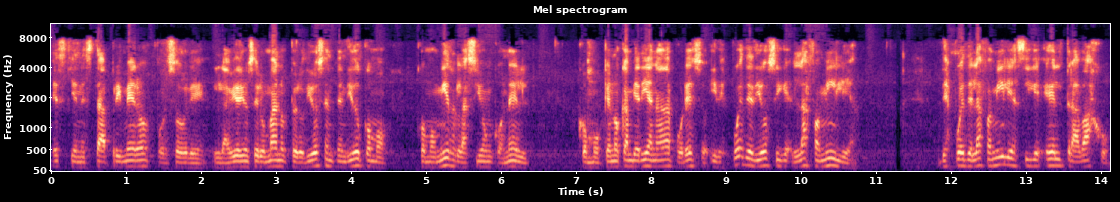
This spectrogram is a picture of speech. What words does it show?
es quien está primero por sobre la vida de un ser humano, pero Dios entendido como, como mi relación con Él, como que no cambiaría nada por eso. Y después de Dios sigue la familia, Después de la familia sigue el trabajo.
